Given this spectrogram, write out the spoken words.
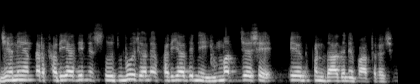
જેની અંદર ફરિયાદીની સૂઝબૂઝ અને ફરિયાદીની હિંમત જે છે એ પણ દાદને પાત્ર છે.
